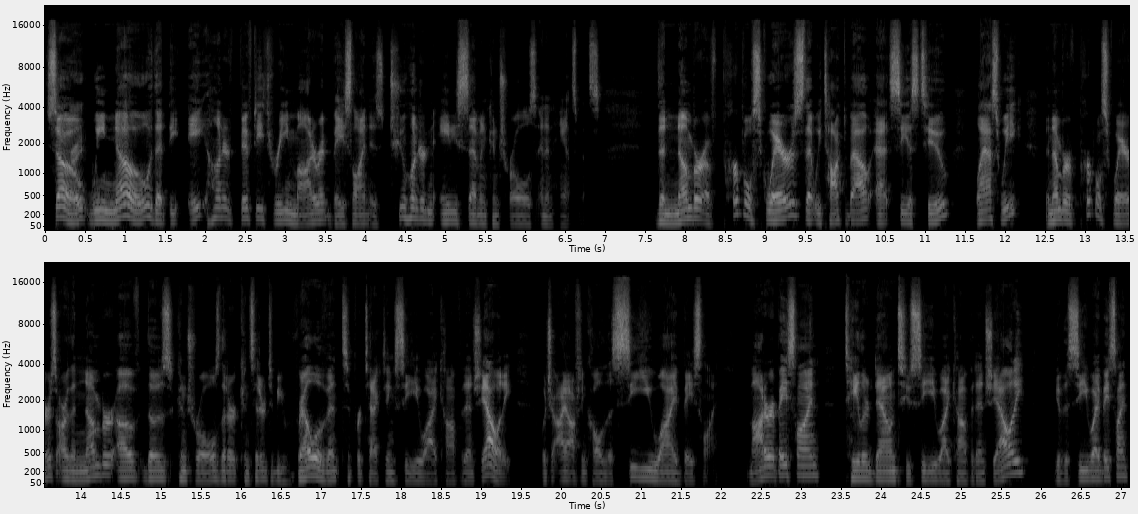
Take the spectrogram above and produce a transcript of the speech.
So right. we know that the 853 moderate baseline is 287 controls and enhancements. The number of purple squares that we talked about at CS2 last week, the number of purple squares are the number of those controls that are considered to be relevant to protecting CUI confidentiality, which I often call the CUI baseline. Moderate baseline, tailored down to CUI confidentiality. You have the CUI baseline.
